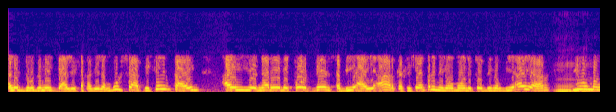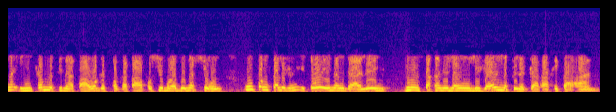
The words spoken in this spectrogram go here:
ang nagdo-donate galing sa kanilang bulsa. At the same time, ay uh, nare-report din sa BIR kasi siyempre minomonitor din ng BIR yung mga income na tinatawag at pagkatapos yung mga donasyon upang talagang ito ay nanggaling doon sa kanilang legal na pinagkakakitaan.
